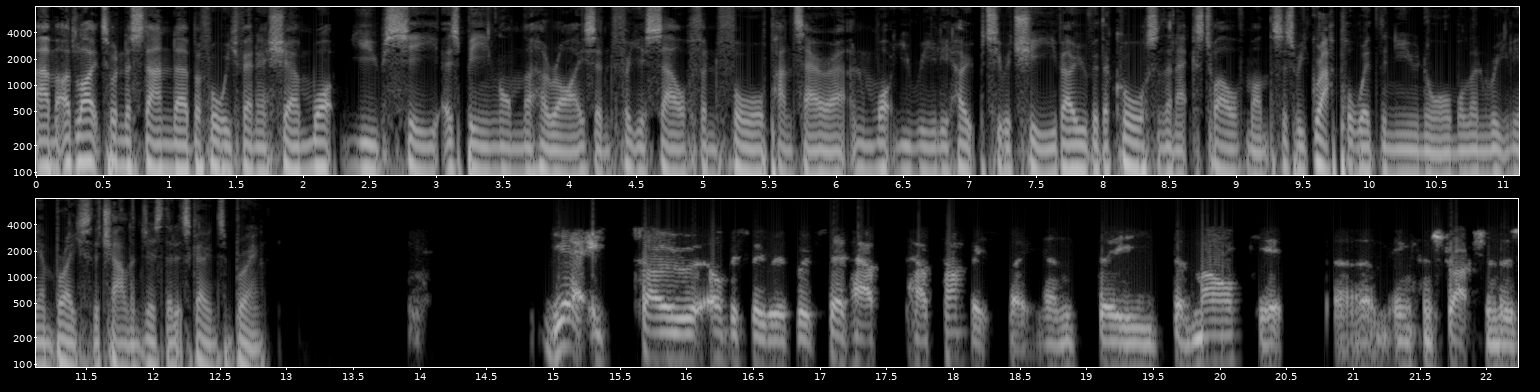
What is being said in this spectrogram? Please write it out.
um, I'd like to understand uh, before we finish um, what you see as being on the horizon for yourself and for Pantera and what you really hope to achieve over the course of the next 12 months as we grapple with the new normal and really embrace the challenges that it's going to bring. Yeah, it, so obviously we've, we've said how, how tough it's been, and the the market um, in construction has,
